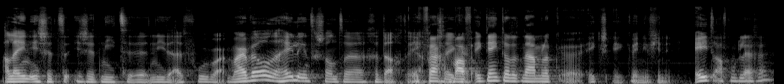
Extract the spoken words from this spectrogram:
alleen is het, is het niet, eh, niet uitvoerbaar. Maar wel een hele interessante gedachte. ik vraag het me af. Ik denk dat het namelijk, eh, ik, ik weet niet of je een eet af moet leggen.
